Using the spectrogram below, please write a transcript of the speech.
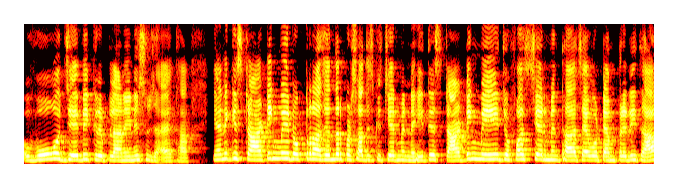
वो जे बी कृपलानी ने सुझाया था। यानी कि स्टार्टिंग में डॉक्टर राजेंद्र प्रसाद इसके चेयरमैन नहीं थे, स्टार्टिंग में जो फ़र्स्ट चेयरमैन था, चाहे वो टेम्प्रेरी था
